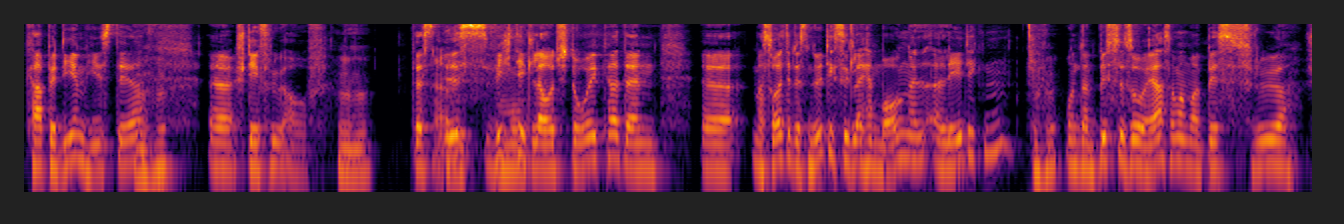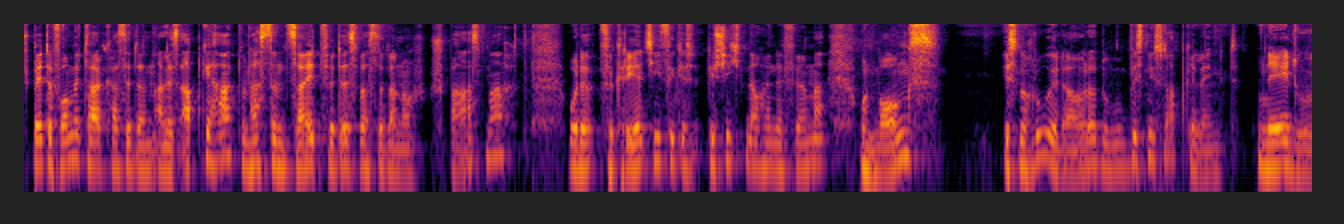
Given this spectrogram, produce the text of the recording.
Carpe Diem hieß der. Äh, steh früh auf. Mhm. Das Ja, ist wichtig laut Stoiker, denn äh, man sollte das Nötigste gleich am Morgen er erledigen Mhm. und dann bist du so, ja, sagen wir mal, bis früher, später Vormittag hast du dann alles abgehakt und hast dann Zeit für das, was dir dann noch Spaß macht oder für kreative Gesch Geschichten auch in der Firma und morgens ist noch Ruhe da, oder? Du bist nicht so abgelenkt. Nee, du,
